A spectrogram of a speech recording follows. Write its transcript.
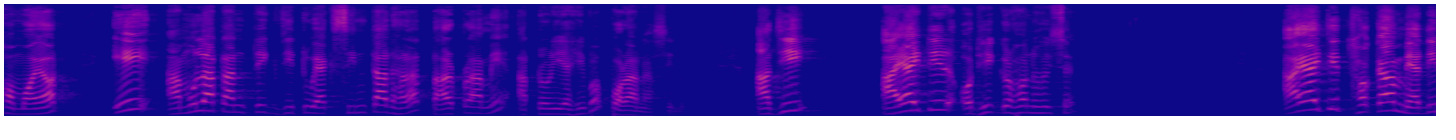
সময়ত এই আমোলাতান্ত্ৰিক যিটো এক চিন্তাধাৰা তাৰ পৰা আমি আঁতৰি আহিব পৰা নাছিলোঁ। আজি আই আই টিৰ অধিগ্ৰহণ হৈছে। আই আই টিত থকা ম্যাদী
